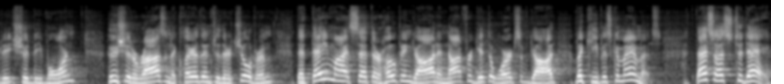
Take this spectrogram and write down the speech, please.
be, should be born who should arise and declare them to their children, that they might set their hope in God and not forget the works of God, but keep his commandments. That's us today.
